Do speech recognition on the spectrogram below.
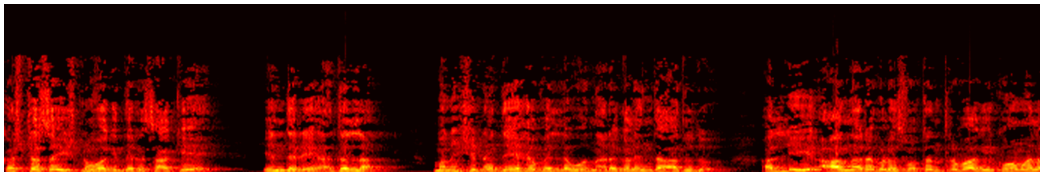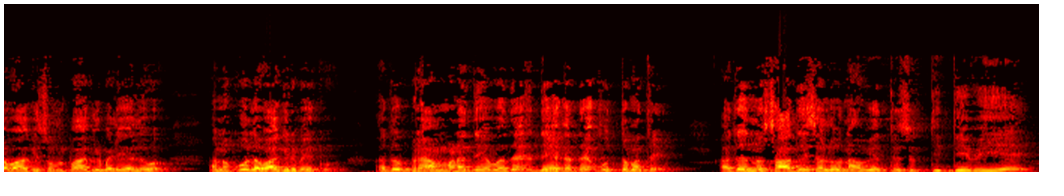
ಕಷ್ಟ ಸಹಿಷ್ಣುವಾಗಿದ್ದರೆ ಸಾಕೆ ಎಂದರೆ ಅದಲ್ಲ. ಮನುಷ್ಯನ ದೇಹವೆಲ್ಲವೂ ನರಗಳಿಂದ ಆದುದು. ಅಲ್ಲಿ ಆ ನರಗಳು ಸ್ವತಂತ್ರವಾಗಿ, ಕೋಮಲವಾಗಿ ಸೊಂಪಾಗಿ ಬೆಳೆಯಲು ಅನುಕೂಲವಾಗಿರಬೇಕು. ಅದು ಬ್ರಾಹ್ಮಣ ದೇವದ, ದೇಹದ ಉತ್ತಮತೆ. ಅದನ್ನು ಸಾಧಿಸಲು ನಾವು ಯತ್ನಿಸುತ್ತಿದ್ದೇವೆಯೇ?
